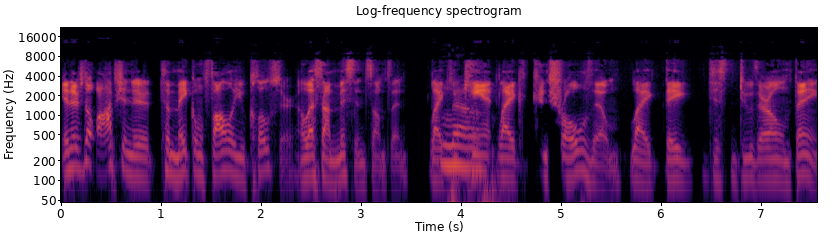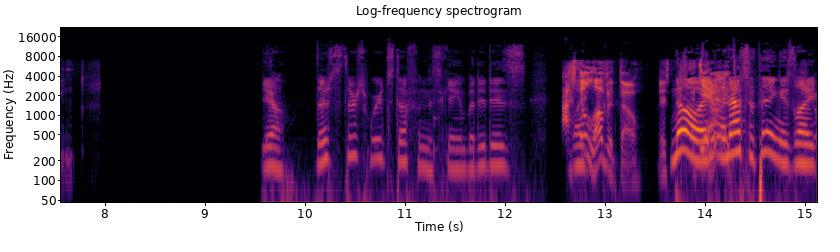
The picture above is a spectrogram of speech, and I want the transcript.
And there's no option to, to make them follow you closer unless I'm missing something. Like No. you can't like control them. Like they just do their own thing. Yeah, there's there's weird stuff in this game, but it is I still love it though. It's, no, it's and, and that's the thing is like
